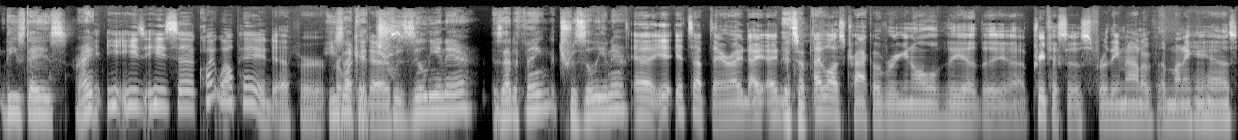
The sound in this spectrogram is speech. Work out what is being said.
these days, right? He's he's uh, quite well paid uh, for He's for like a does. trizillionaire. Is that a thing? A trizillionaire? Uh, it, it's up there. I, I, I, It's up there. I lost track over you know all of the uh, the uh, prefixes for the amount of, of money he has.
